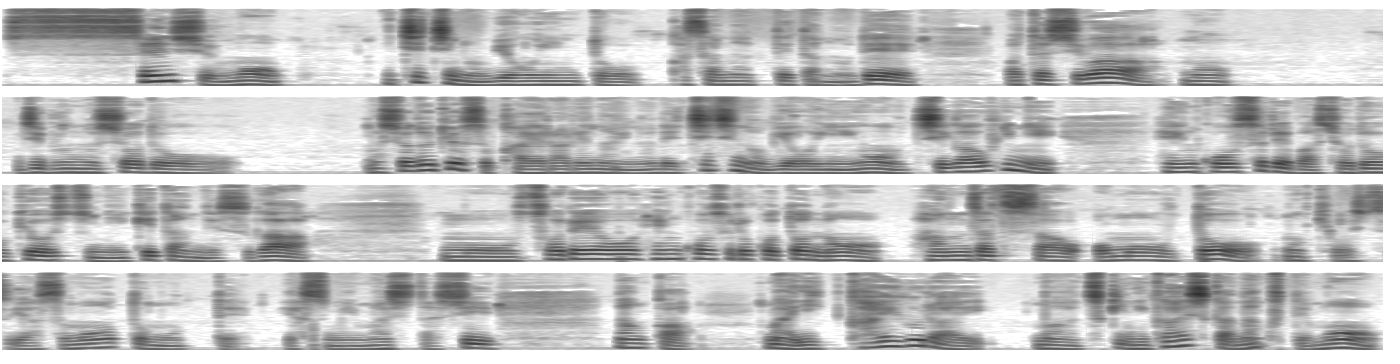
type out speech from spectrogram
先週も父の病院と重なってたので私はもう自分の書道、まあ、書道教室変えられないので父の病院を違う日に変更すれば書道教室に行けたんですがもうそれを変更することの煩雑さを思うともう教室休もうと思って休みましたしなんかまあ1回ぐらいまあ月2回しかなくても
